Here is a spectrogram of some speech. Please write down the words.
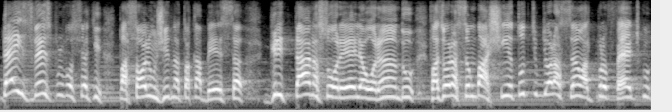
dez vezes por você aqui, passar óleo ungido na tua cabeça, gritar na sua orelha orando, fazer oração baixinha, todo tipo de oração, ato profético,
